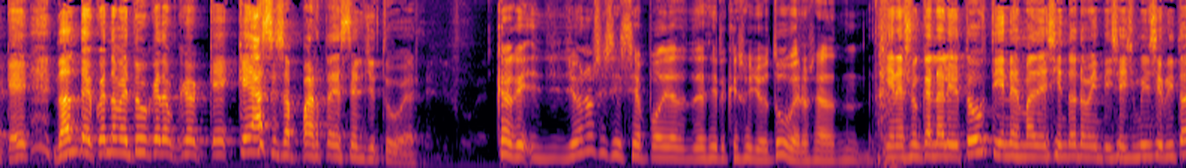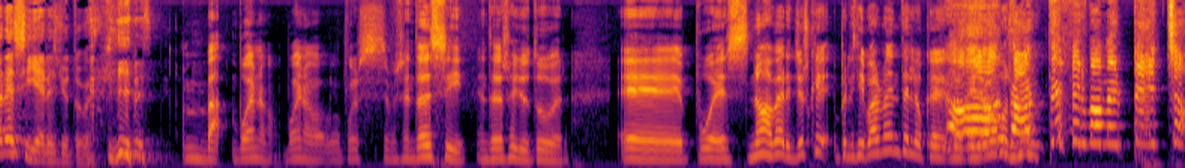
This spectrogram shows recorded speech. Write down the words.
ok. Dante, cuéntame tú, ¿qué, qué, qué haces aparte de ser youtuber? Claro que yo no sé si se podía decir que soy youtuber, o sea, Tienes un canal de YouTube, tienes más de 196.000 suscriptores y eres youtuber. va, bueno, bueno, pues, pues entonces sí, entonces soy youtuber. Eh, pues no, a ver, yo es que principalmente lo que, lo que yo ¡Oh, hago es Dante, fírmame el pecho!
